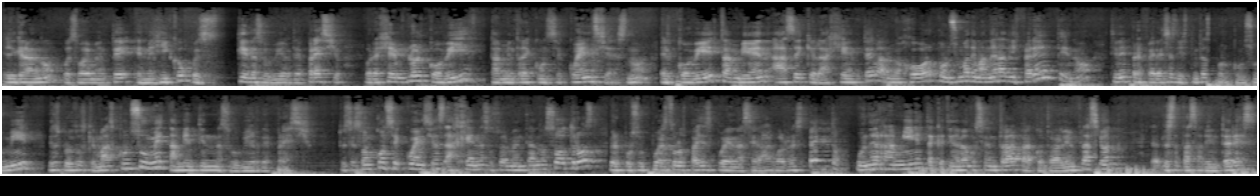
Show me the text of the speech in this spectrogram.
el grano, pues obviamente en México, pues tiende a subir de precio. Por ejemplo, el COVID también trae consecuencias, ¿no? El COVID también hace que la gente a lo mejor consuma de manera diferente, ¿no? Tiene preferencias distintas por consumir. Esos productos que más consume también tienden a subir de precio. Entonces son consecuencias ajenas usualmente a nosotros, pero por supuesto los países pueden hacer algo al respecto. Una herramienta que tiene el Banco Central para controlar la inflación es la tasa de interés.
